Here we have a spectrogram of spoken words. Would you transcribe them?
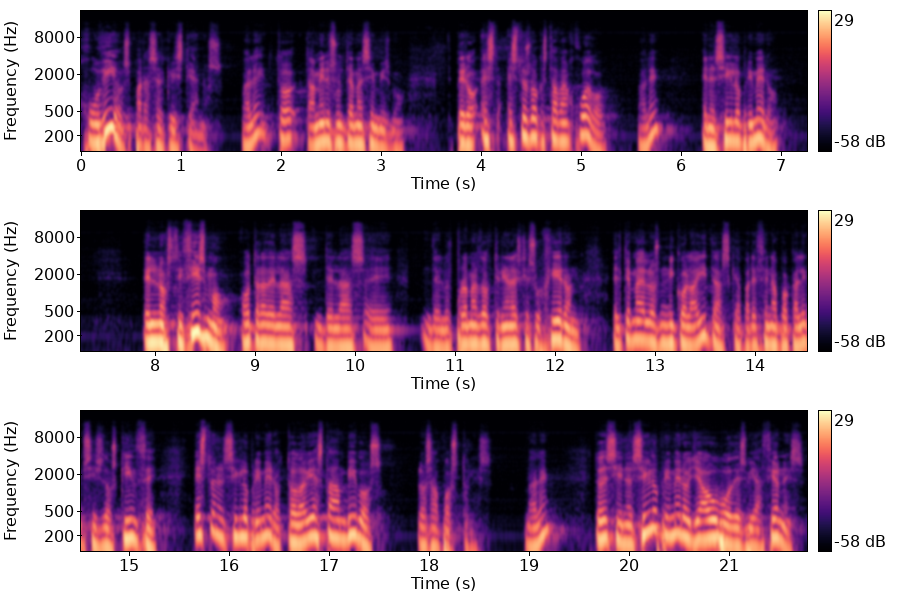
judíos para ser cristianos. ¿vale? también es un tema en sí mismo. Pero esto, es lo que estaba en juego ¿vale? en el siglo I. El gnosticismo, otra de, las, de, las, eh, de los problemas doctrinales que surgieron, el tema de los nicolaitas, que aparece en Apocalipsis 2.15, esto en el siglo I, todavía estaban vivos los apóstoles. ¿vale? Entonces, si en el siglo I ya hubo desviaciones,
